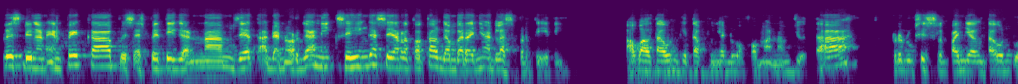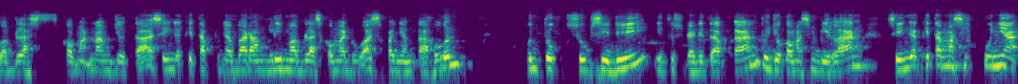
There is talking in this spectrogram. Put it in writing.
plus dengan NPK, plus SP36, ZA, dan organik, sehingga secara total gambarannya adalah seperti ini. Awal tahun kita punya 2,6 juta, produksi sepanjang tahun 12,6 juta, sehingga kita punya barang 15,2 sepanjang tahun. Untuk subsidi itu sudah ditetapkan 7,9, sehingga kita masih punya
